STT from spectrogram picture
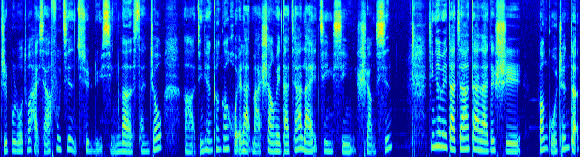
直布罗陀海峡附近去旅行了三周啊。今天刚刚回来，马上为大家来进行上新。今天为大家带来的是汪国真的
